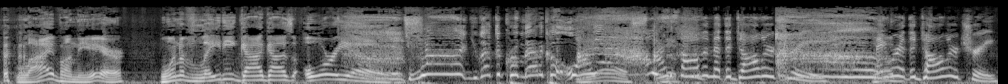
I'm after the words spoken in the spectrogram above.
live on the air one of Lady Gaga's Oreos. What? You got the Chromatica Oreos? Yes. I saw them at the Dollar Tree. Oh. They were at the Dollar Tree.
